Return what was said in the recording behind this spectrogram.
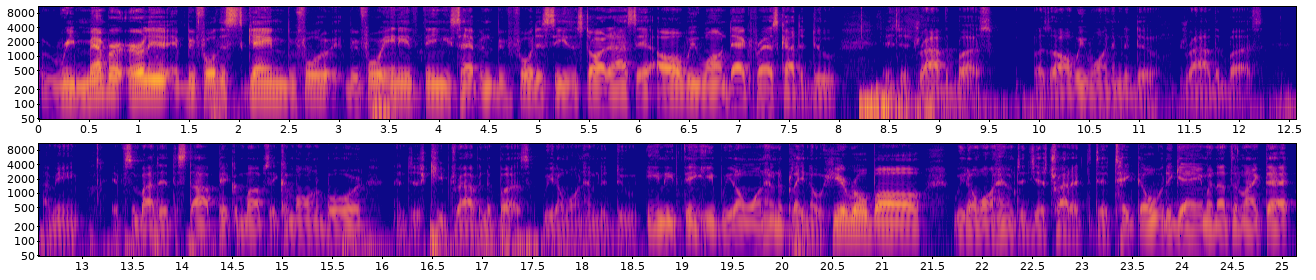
Remember earlier before this game, before before anything's happened, before this season started, I said all we want Dak Prescott to do is just drive the bus. Was all we want him to do, drive the bus. I mean, if somebody had to stop, pick him up, say, come on aboard, and just keep driving the bus. We don't want him to do anything. He, we don't want him to play no hero ball. We don't want him to just try to, to take over the game or nothing like that.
